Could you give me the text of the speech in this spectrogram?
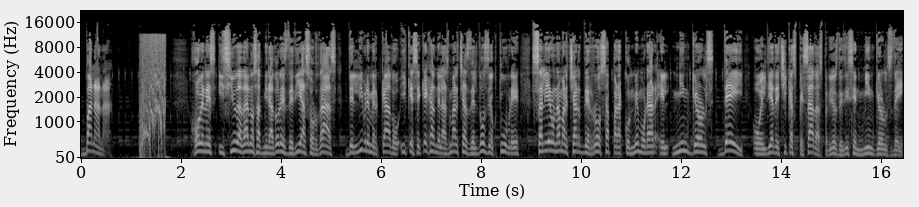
Banana. Jóvenes y ciudadanos admiradores de Díaz Ordaz, del libre mercado y que se quejan de las marchas del 2 de octubre, salieron a marchar de rosa para conmemorar el Mean Girls Day o el Día de Chicas Pesadas, pero ellos les dicen Mean Girls Day.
